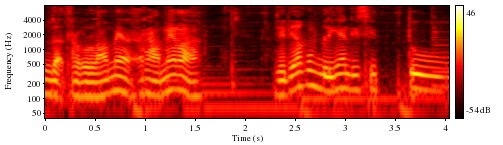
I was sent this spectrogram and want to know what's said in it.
nggak uh, terlalu rame rame lah. Jadi aku belinya di situ.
